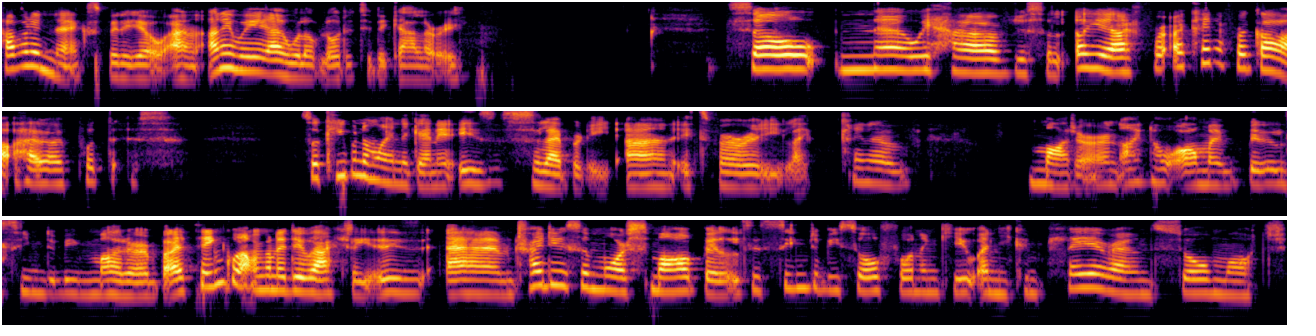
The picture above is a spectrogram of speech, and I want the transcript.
have it in the next video, and anyway, I will upload it to the gallery. So now we have just a, oh yeah, I for, I kind of forgot how I put this. So keeping in mind again, it is celebrity and it's very like kind of modern. I know all my bills seem to be modern, but I think what I'm gonna do actually is um try to do some more small bills. It seem to be so fun and cute, and you can play around so much,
